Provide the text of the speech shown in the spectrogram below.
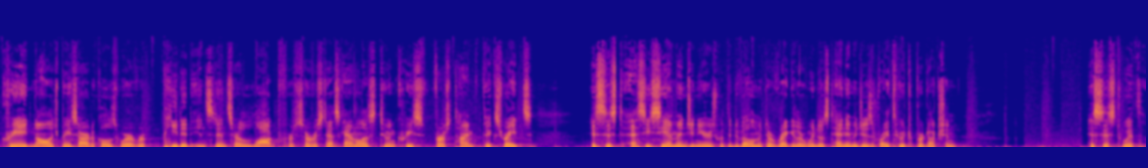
create knowledge base articles where repeated incidents are logged for service desk analysts to increase first time fix rates, assist SCCM engineers with the development of regular Windows 10 images right through to production, assist with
